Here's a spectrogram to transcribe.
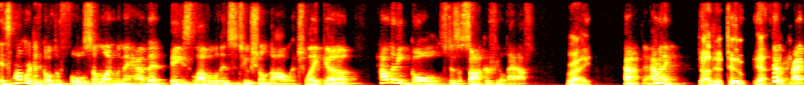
It's a lot more difficult to fool someone when they have that base level of institutional knowledge. Like, uh, how many goals does a soccer field have? Right. How, how many? Uh, two. Yeah. Two, right? right?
